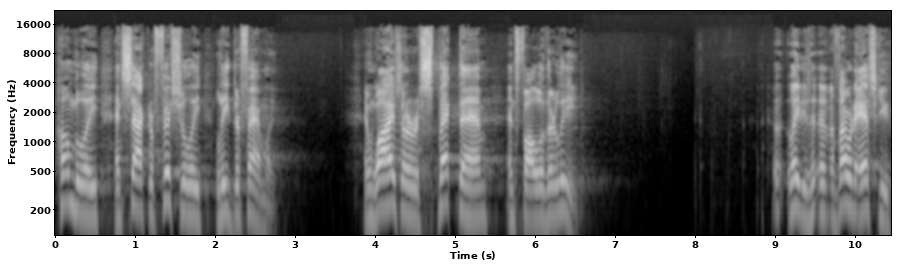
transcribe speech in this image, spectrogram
humbly, and sacrificially lead their family. And wives are to respect them and follow their lead. Uh, ladies, if I were to ask you,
